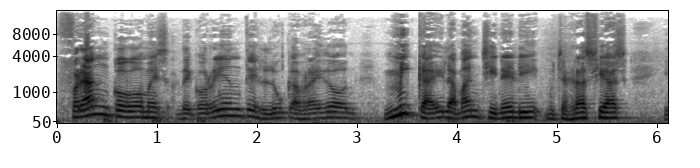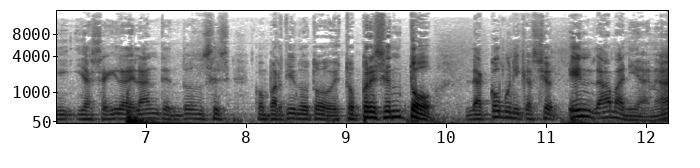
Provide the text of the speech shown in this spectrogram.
Franco Gómez de Corrientes, Lucas Braidón, Micaela Manchinelli, muchas gracias y, a seguir adelante entonces compartiendo todo esto. Presentó la comunicación en la mañana.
